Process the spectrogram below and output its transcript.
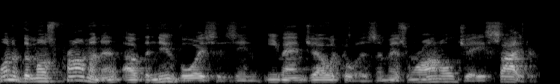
One of the most prominent of the new voices in evangelicalism is Ronald J. Sider,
